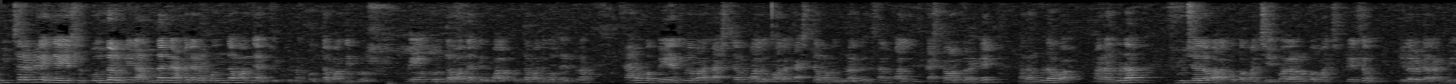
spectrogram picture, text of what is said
విచ్చలవిడిగా ఎంజాయ్ చేస్తారు కొందరు నేను అందరిని అంటలేను కొంతమంది అని చెప్తున్నా. కొంతమంది ఇప్పుడు మేము కొంతమంది అంటే వాళ్ళ కొంతమంది కోసం చెప్తున్నా. కానీ ఒక పేరెంట్స్ కూడా మన కష్టం వాళ్ళు వాళ్ళ కష్టం మనం చూడాలి తెలుసా? వాళ్ళు కష్టపడుతారంటే మనం కూడా మనం కూడా ఫ్యూచర్లో వాళ్ళకు ఒక మంచి వాళ్ళని ఒక మంచి ప్లేస్లో నిలబెట్టాలండి.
